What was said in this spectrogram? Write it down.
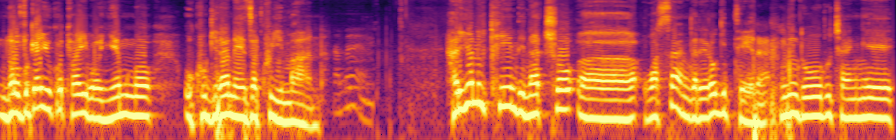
ntuvuga yuko twayibonyemo ukugira neza kw'imana. Hariyo n'ikindi na cyo wasanga rero gitera induru cyangwa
